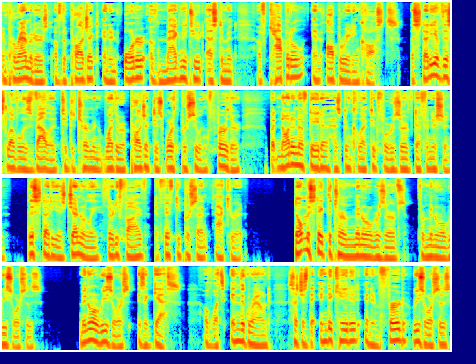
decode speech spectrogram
and parameters of the project and an order of magnitude estimate of capital and operating costs. A study of this level is valid to determine whether a project is worth pursuing further, but not enough data has been collected for reserve definition. This study is generally 35 to 50% accurate. Don't mistake the term mineral reserves for mineral resources. Mineral resource is a guess of what's in the ground, such as the indicated and inferred resources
